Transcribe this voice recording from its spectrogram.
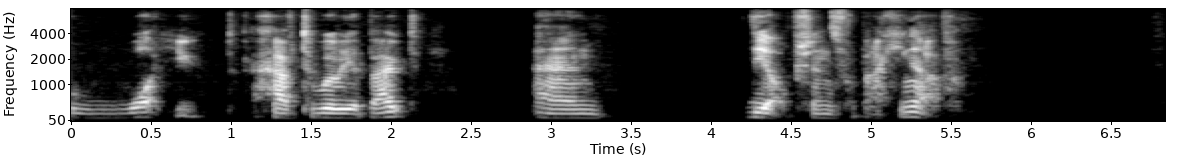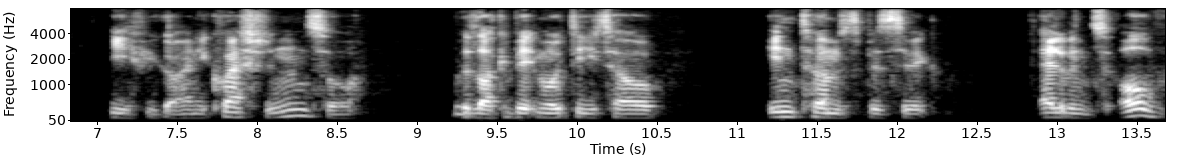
what you have to worry about and the options for backing up. If you've got any questions or would like a bit more detail in terms of specific elements of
